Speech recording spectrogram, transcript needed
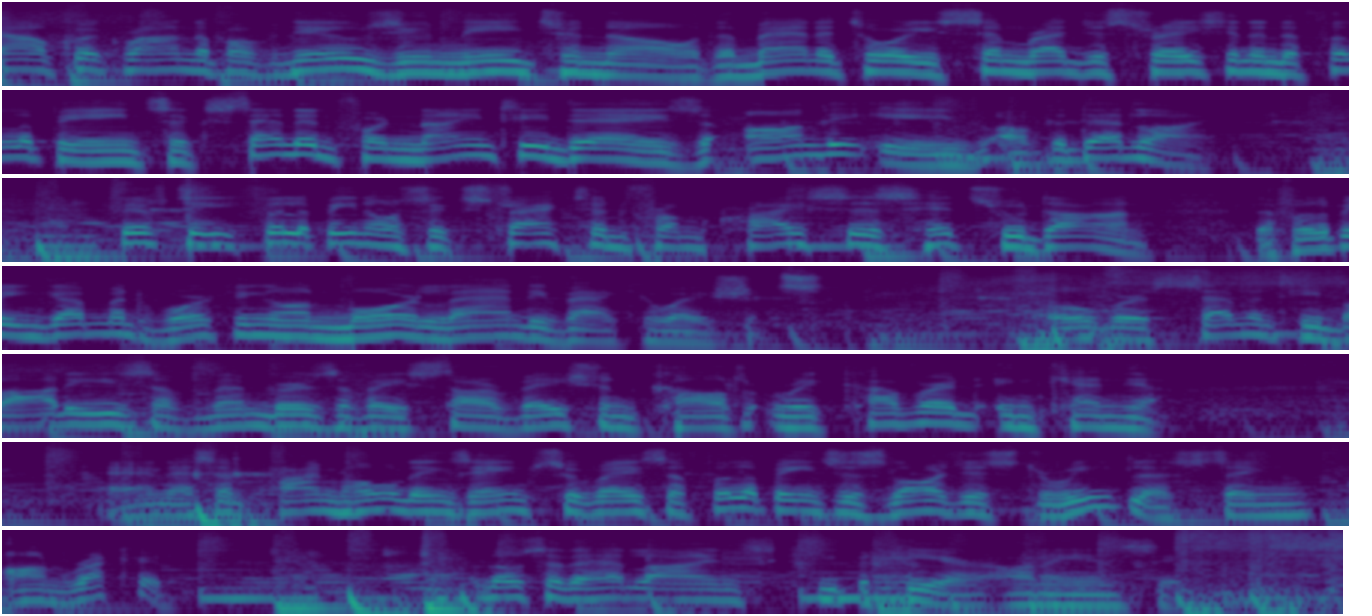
Now, quick roundup of news you need to know. The mandatory SIM registration in the Philippines extended for 90 days on the eve of the deadline. 50 Filipinos extracted from crisis hit Sudan. The Philippine government working on more land evacuations. Over 70 bodies of members of a starvation cult recovered in Kenya. And SM Prime Holdings aims to raise the Philippines' largest REIT listing on record. Those are the headlines. Keep it here on ANC.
